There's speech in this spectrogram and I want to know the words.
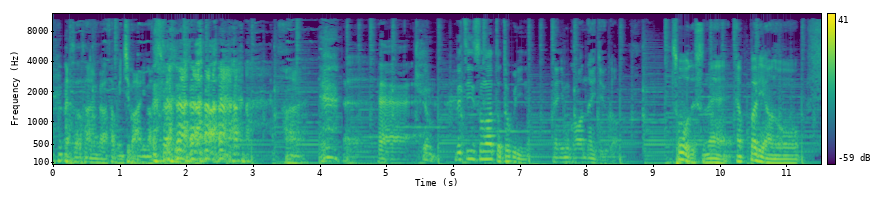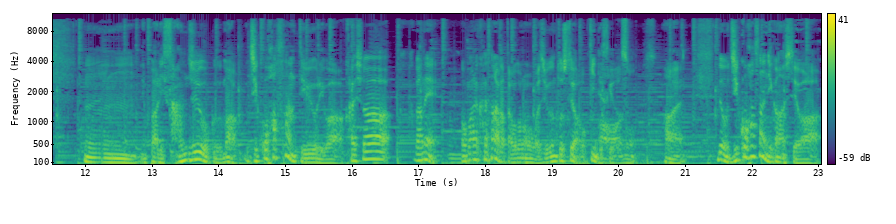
安田さんが多分一番あります。はい。へでも別にその後特にね、何も変わんないというか。そうですね。やっぱりあの、うーん、やっぱり30億、まあ、自己破産っていうよりは、会社がね、お金返さなかったことの方が自分としては大きいんですけどもはい。でも自己破産に関しては、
